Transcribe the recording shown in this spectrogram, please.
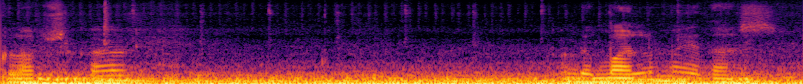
gelap sekali. Udah malam ya tas?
